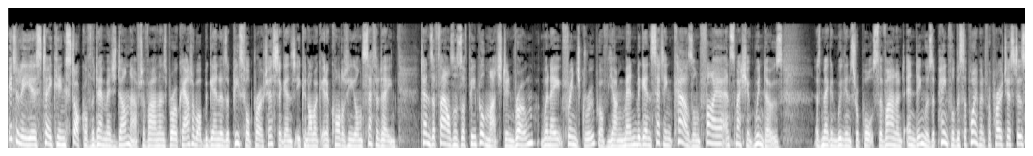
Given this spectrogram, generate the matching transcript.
Italy is taking stock of the damage done after violence broke out at what began as a peaceful protest against economic inequality on Saturday. Tens of thousands of people marched in Rome when a fringe group of young men began setting cars on fire and smashing windows. As Megan Williams reports, the violent ending was a painful disappointment for protesters,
